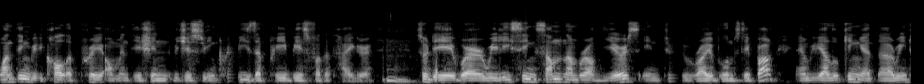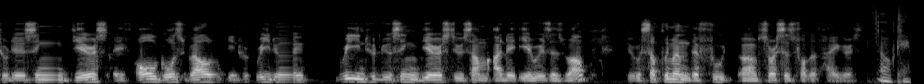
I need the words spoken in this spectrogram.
one thing we call a prey augmentation, which is to increase the prey base for the tiger. Mm. So they were releasing some number of deers into Royal State Park, and we are looking at uh, reintroducing deers, if all goes well, redoing, reintroducing deers to some other areas as well to supplement the food uh, sources for the tigers. Okay,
